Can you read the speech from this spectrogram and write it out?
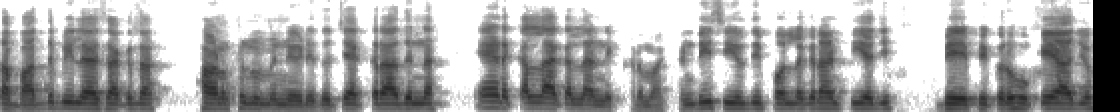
ਤਾਂ ਵੱਧ ਵੀ ਲੈ ਸਕਦਾ ਥਣ ਤੁਹਾਨੂੰ ਮੈਂ ਨੇੜੇ ਤੋਂ ਚੈੱਕ ਕਰਾ ਦਿੰਨਾ। ਐਨ ਕੱਲਾ ਕੱਲਾ ਨਿਖੜਮਾ ਠੰਡੀ ਸੀਲ ਦੀ ਫੁੱਲ ਗਾਰੰਟੀ ਹੈ ਜੀ। ਬੇਫਿਕਰ ਹੋ ਕੇ ਆਜੋ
